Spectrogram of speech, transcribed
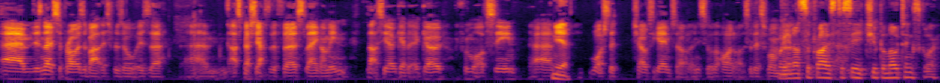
Um, there's no surprise about this result, is there? Um, especially after the first leg. I mean, Lazio gave it a go from what I've seen. Um, Yeah. Watched the Chelsea game, so I only saw the highlights of this one. Were you but- not surprised to see Choupo-Moting score?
